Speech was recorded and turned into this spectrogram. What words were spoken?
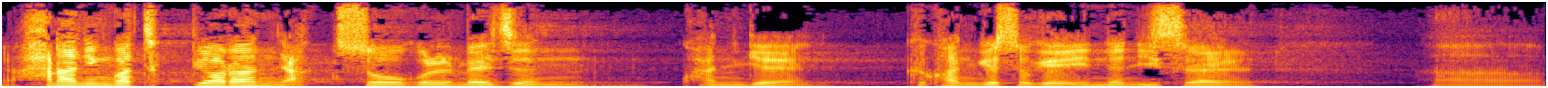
하나님과 특별한 약속을 맺은 관계, 그 관계 속에 있는 이스라엘 아,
